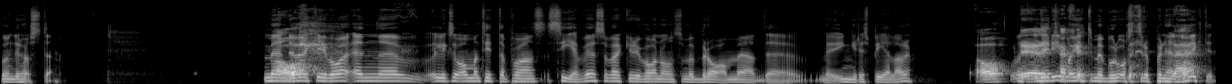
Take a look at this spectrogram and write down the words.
under hösten. Men Ja. det verkar ju vara en, eh, liksom om man tittar på hans CV så verkar det vara någon som är bra med, med yngre spelare. Ja, och Och det, rimmar kanske- ju inte med Boråstruppen heller riktigt.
